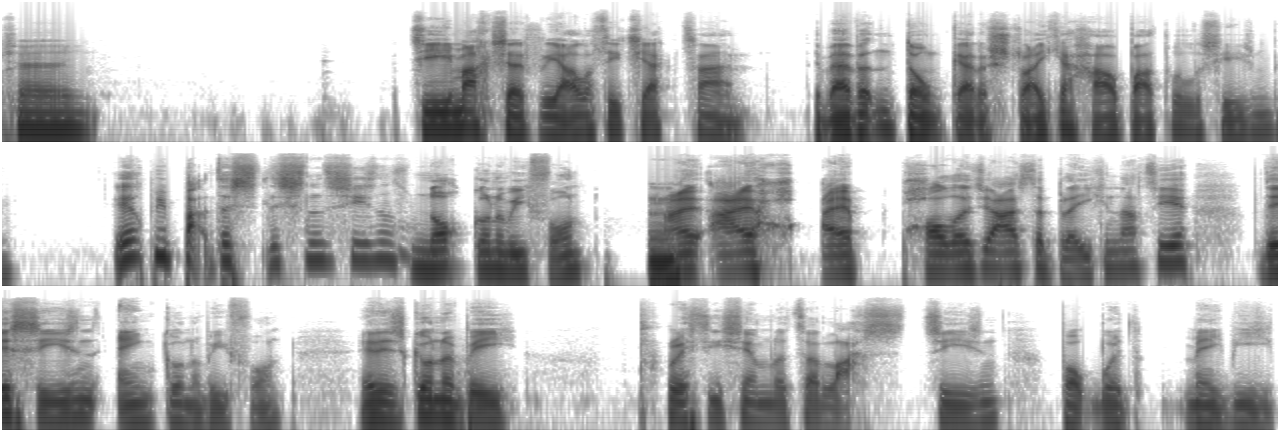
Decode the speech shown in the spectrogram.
Okay. G Max says reality check time. If Everton don't get a striker, how bad will the season be? It'll be bad. This listen, the season's not going to be fun. Mm. I I I apologize for breaking that to you. This season ain't going to be fun. It is going to be pretty similar to last season, but with maybe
